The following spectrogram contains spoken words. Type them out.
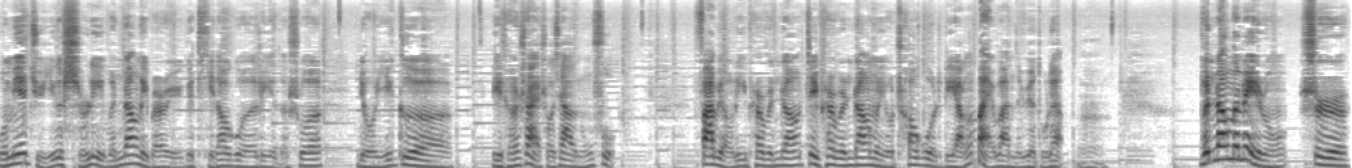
我们也举一个实例，文章里边有一个提到过的例子，说有一个李传帅手下的农妇，发表了一篇文章，这篇文章呢有超过两百万的阅读量。嗯，文章的内容是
